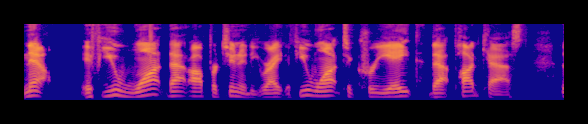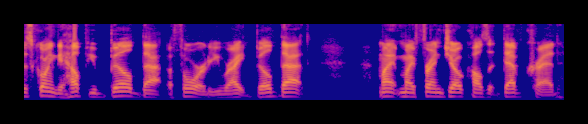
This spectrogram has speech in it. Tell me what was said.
Now, if you want that opportunity, right? If you want to create that podcast that's going to help you build that authority, right? Build that. My, my friend Joe calls it dev cred,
